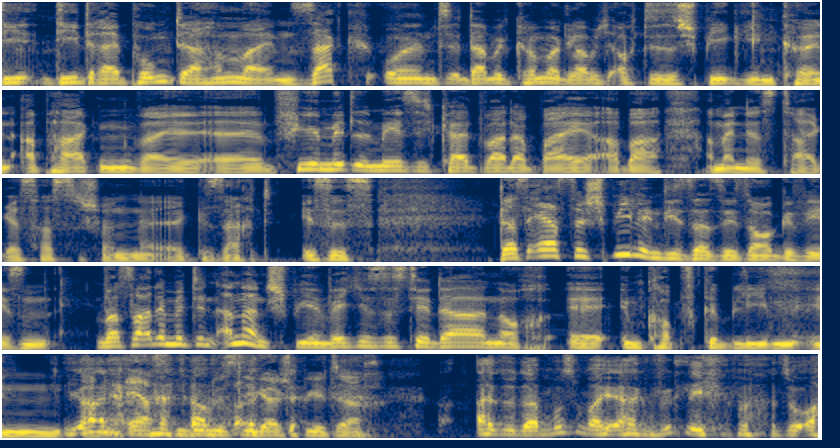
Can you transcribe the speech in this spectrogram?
die, die drei Punkte haben wir im Sack und damit können wir, glaube ich, auch dieses Spiel gegen Köln abhaken, weil äh, viel Mittelmäßigkeit war dabei, aber am Ende des Tages, hast du schon äh, gesagt, ist es das erste Spiel in dieser Saison gewesen. Was war denn mit den anderen Spielen? Welches ist dir da noch äh, im Kopf geblieben in, Ja, am ersten Bundesligaspieltag? Also da muss man ja wirklich mal so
